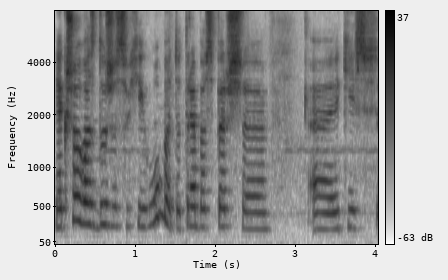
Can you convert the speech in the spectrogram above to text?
Якщо у вас дуже сухі губи, то треба спершу е, якісь,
